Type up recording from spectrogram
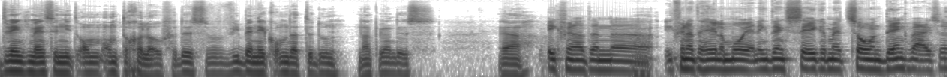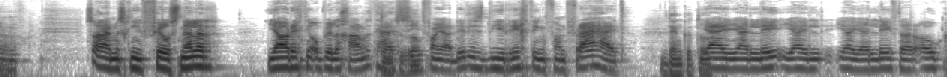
dwingt mensen niet om, om te geloven. Dus wie ben ik om dat te doen? Snap je? Dus ja. Ik vind dat een, eh, ik vind dat een hele mooie. En ik denk zeker met zo'n denkwijze zal hij misschien veel sneller jouw richting op willen gaan. Omdat hij Denk ziet ook. van ja, dit is die richting van vrijheid. Denk het ook. Jij, jij, le- jij, ja, jij leeft daar ook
